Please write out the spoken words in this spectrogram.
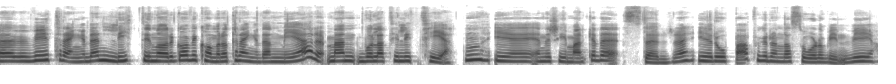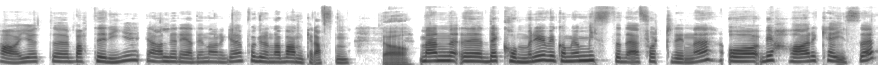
Eh, vi trenger den litt i Norge, og vi kommer å trenge den mer. Men volatiliteten i energimarkedet er større i Europa pga. sol og vind. Vi har jo et eh, batteri allerede i Norge pga. vannkraften. Ja. Men eh, det kommer jo, vi kommer jo å miste det fortrinnet. Og vi har caser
